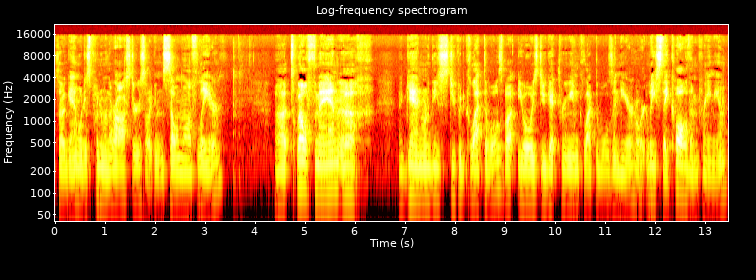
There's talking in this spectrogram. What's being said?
So again, we'll just put them in the roster so I can sell them off later. Uh, 12th man, ugh. Again, one of these stupid collectibles, but you always do get premium collectibles in here, or at least they call them premium.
